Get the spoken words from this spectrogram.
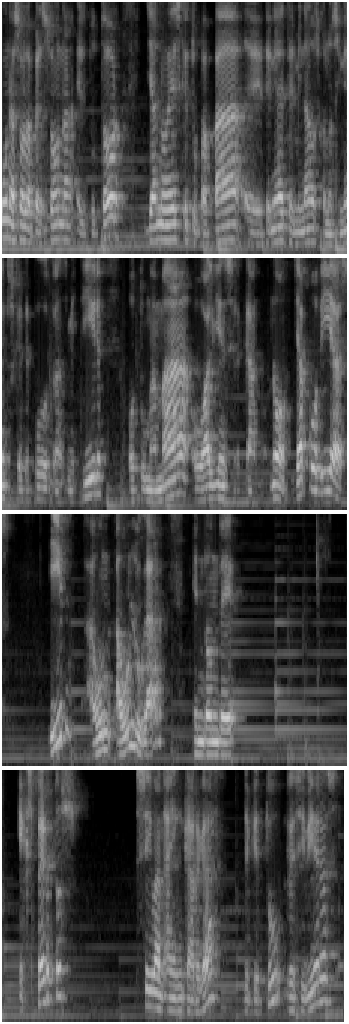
una sola persona el tutor, ya no es que tu papá eh, tenía determinados conocimientos que te pudo transmitir, o tu mamá o alguien cercano. No, ya podías ir a un, a un lugar en donde expertos se iban a encargar de que tú recibieras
